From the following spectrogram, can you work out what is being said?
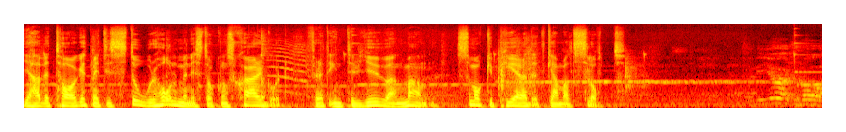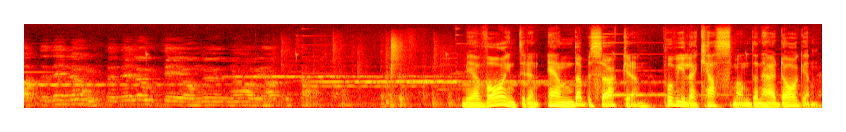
Jag hade tagit mig till Storholmen i Stockholms skärgård för att intervjua en man som ockuperade ett gammalt slott. Men jag var inte den enda besökaren på Villa Kassman den här dagen.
